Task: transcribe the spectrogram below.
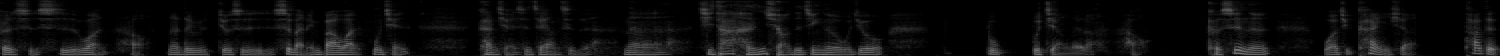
二十四万，好，那都就是四百零八万。目前看起来是这样子的。那其他很小的金额我就不不讲了啦。好，可是呢，我要去看一下他的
